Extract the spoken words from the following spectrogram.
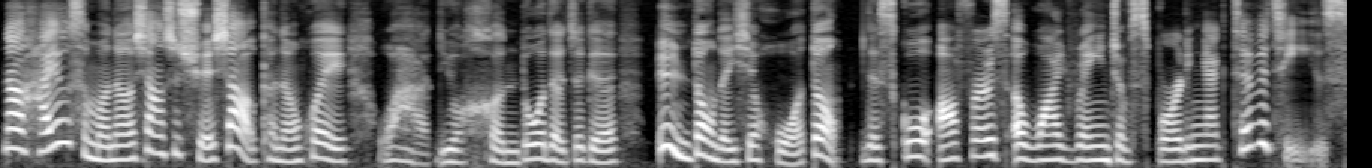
那还有什么呢？像是学校可能会哇有很多的这个运动的一些活动。The school offers a wide range of sporting activities。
